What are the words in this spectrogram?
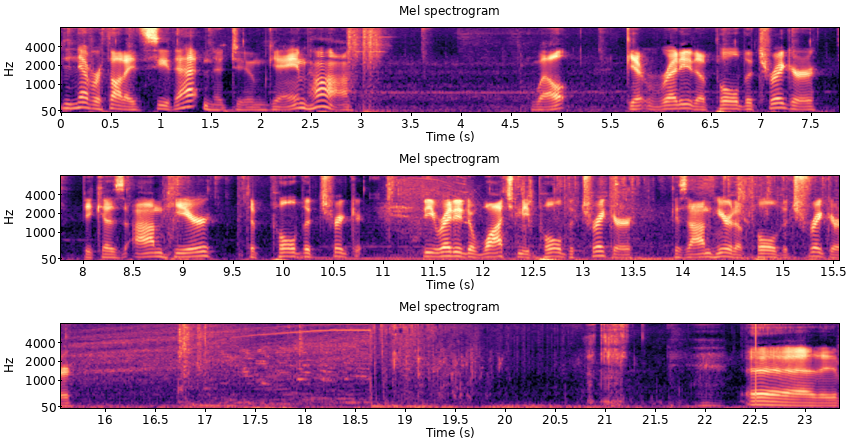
Never thought I'd see that in a Doom game, huh? Well, get ready to pull the trigger because I'm here to pull the trigger. Be ready to watch me pull the trigger because I'm here to pull the trigger. Uh, the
